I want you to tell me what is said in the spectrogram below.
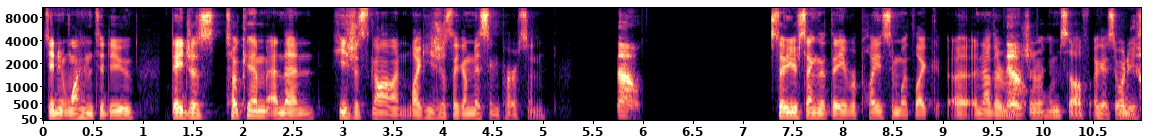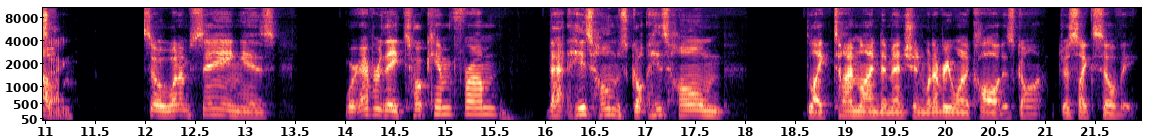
didn't want him to do, they just took him and then he's just gone. Like he's just like a missing person. No, So you're saying that they replace him with like a, another No. version of himself? Okay, so what are you No. saying? So what I'm saying is, wherever they took him from, that his home's gone. His home, like timeline dimension, whatever you want to call it, is gone. Just like Sylvie,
